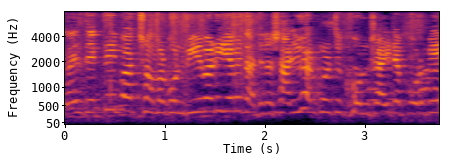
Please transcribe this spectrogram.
গাইজ দেখতেই পাচ্ছ, আমার বোন বিয়ে বাড়ি যাবে, তার জন্য শাড়ি বার করেছে ঘন শাড়িটা পরবে।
